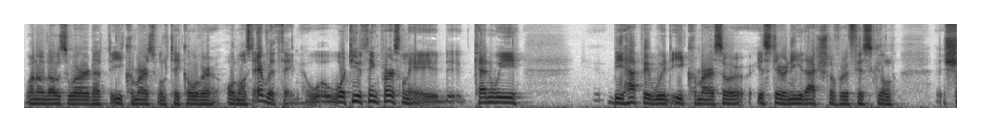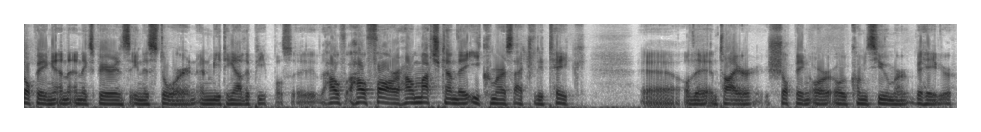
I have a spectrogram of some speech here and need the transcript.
one of those where that e-commerce will take over almost everything. What do you think personally? Can we be happy with e-commerce or is there a need actually for physical shopping and, and experience in a store and, and meeting other people so how, how far how much can the e-commerce actually take uh, of the entire shopping or, or consumer behavior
